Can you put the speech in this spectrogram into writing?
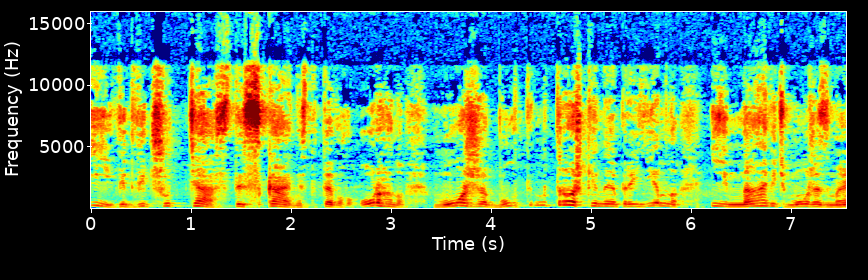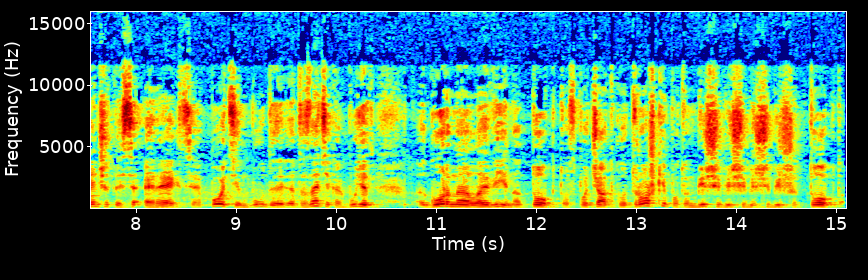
І від відчуття стискання статевого органу може бути ну, трошки неприємно і навіть може зменшитися ерекція. Потім буде, це знаєте, як буде горна лавіна. Тобто спочатку трошки, потім більше, більше, більше, більше. Тобто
